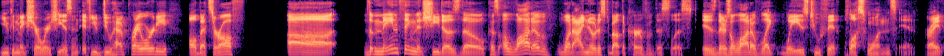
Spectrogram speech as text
you can make sure where she isn't. If you do have priority, all bets are off. Uh, the main thing that she does, though, because a lot of what I noticed about the curve of this list is there's a lot of like ways to fit plus ones in, right?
